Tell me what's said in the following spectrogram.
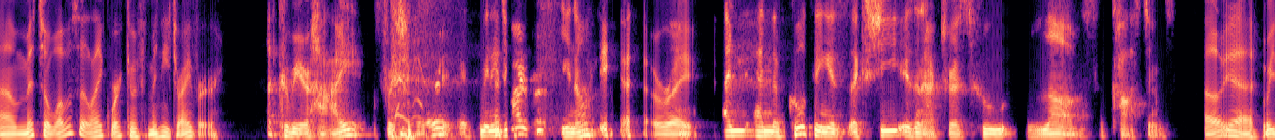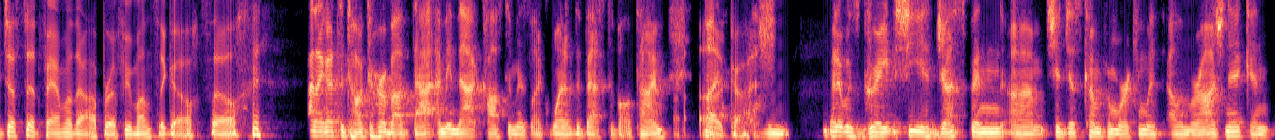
Um, Mitchell, what was it like working with Minnie Driver? A career high for sure. it's Minnie Driver, you know? Yeah, right and and the cool thing is like she is an actress who loves costumes. Oh yeah. We just did Phantom of the Opera a few months ago so. And i got to talk to her about that. I mean that costume is like one of the best of all time. Oh but, gosh. um, but it was great. She had just been um, she had just come from working with ellen Mirojnick, and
